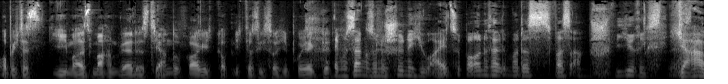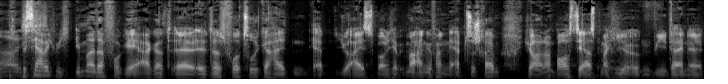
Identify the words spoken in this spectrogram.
Ob ich das jemals machen werde, ist die andere Frage. Ich glaube nicht, dass ich solche Projekte. Ich muss sagen, so eine schöne UI zu bauen, ist halt immer das, was am schwierigsten ist. Ja, ne? bisher habe ich mich immer davor geärgert, äh, davor zurückgehalten, App-UIs zu bauen. Ich habe immer angefangen, eine App zu schreiben. Ja, dann baust du erstmal hier irgendwie deine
